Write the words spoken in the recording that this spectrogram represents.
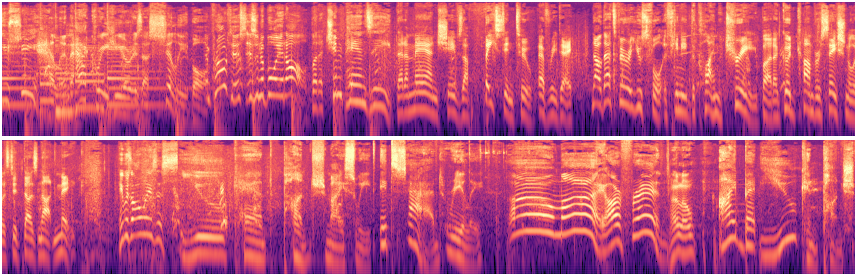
You see, Helen, Acri here is a silly boy. And Protus isn't a boy at all, but a chimpanzee that a man shaves a face into every day. Now, that's very useful if you need to climb a tree, but a good conversationalist it does not make. He was always a. s- You can't punch, my sweet. It's sad, really. Oh my, our friend. Hello. I bet you can punch.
